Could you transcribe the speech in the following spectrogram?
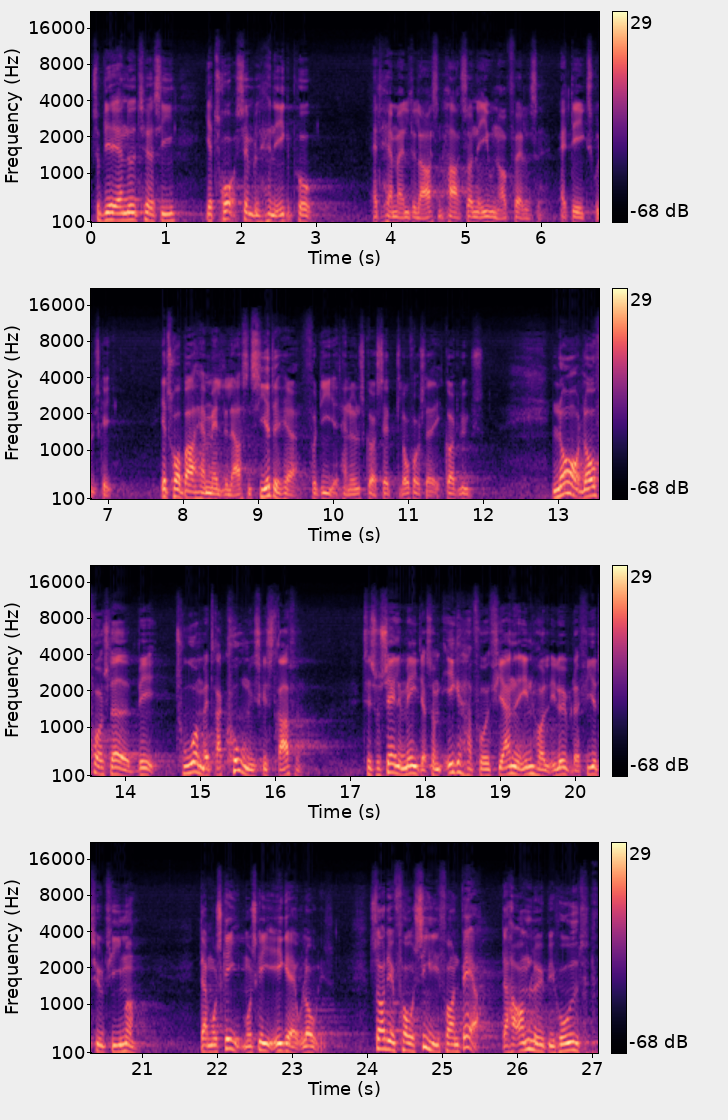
så bliver jeg nødt til at sige, jeg tror simpelthen ikke på, at hr. Malte Larsen har så naiv en opfattelse, at det ikke skulle ske. Jeg tror bare, at hr. Malte Larsen siger det her, fordi at han ønsker at sætte lovforslaget i et godt lys. Når lovforslaget vil ture med drakoniske straffe til sociale medier, som ikke har fået fjernet indhold i løbet af 24 timer, der måske, måske ikke er ulovligt, så er det jo forudsigeligt for enhver, der har omløb i hovedet,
